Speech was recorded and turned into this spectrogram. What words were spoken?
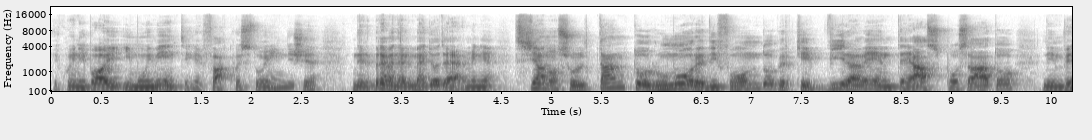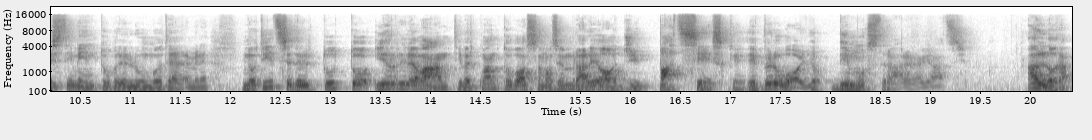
e quindi poi i movimenti che fa questo indice, nel breve e nel medio termine siano soltanto rumore di fondo perché veramente ha sposato l'investimento per il lungo termine. Notizie del tutto irrilevanti per quanto possano sembrare oggi pazzesche e ve lo voglio dimostrare ragazzi. Allora,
